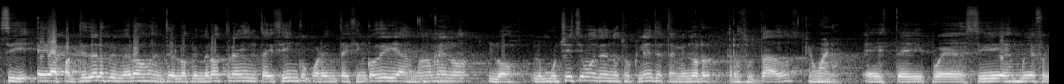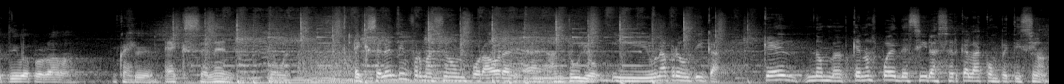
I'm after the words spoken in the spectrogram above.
Sí, eh, a partir de los primeros, entre los primeros 35, 45 días más o menos, los, muchísimos de nuestros clientes están viendo resultados. Qué bueno. Este, y pues sí, es muy efectivo el programa. Ok, excelente, qué bueno. Excelente información por ahora, eh, Antulio. Y una preguntita. ¿Qué nos, puedes decir acerca de la competición?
